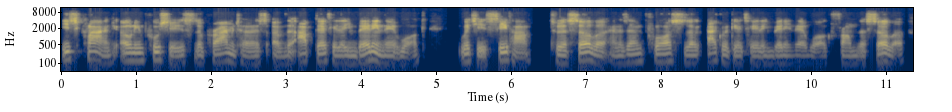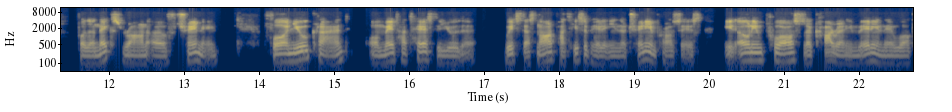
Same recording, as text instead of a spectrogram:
each client only pushes the parameters of the updated embedding network, which is theta, to the server and then pulls the aggregated embedding network from the server for the next round of training. For a new client, or meta-test user, which does not participate in the training process, it only pulls the current embedding network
